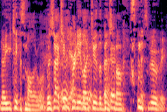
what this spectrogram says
no, you take the smaller one. Was actually pretty like two of the best moments in this movie.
